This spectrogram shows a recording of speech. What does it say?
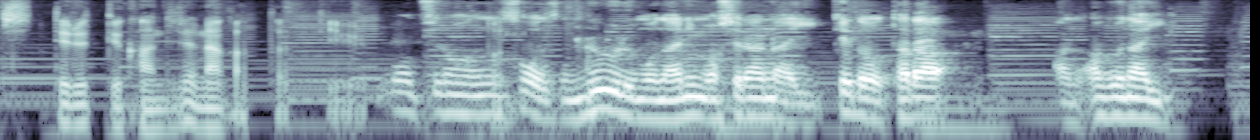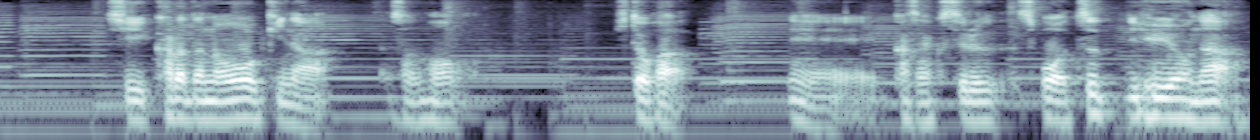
知ってるっていう感じじゃなかったっていう。もちろんそうですね、ルールも何も知らないけど、ただ、あの危ないし、体の大きな、その、人が、えー活躍するスポーツっていうような、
